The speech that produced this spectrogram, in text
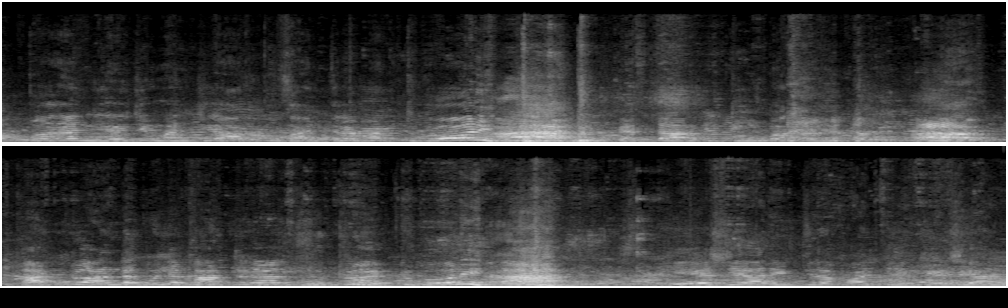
అప్పాలన్నీ చేసి మంచిగా అరకు సంచలం కట్టుకొని పెద్ద అరకు తుంపక్కలు ఇస్తారు కట్టు అందకుండా కట్టు కాదు గుట్లు పెట్టుకొని కేసీఆర్ ఇచ్చిన పంచి కేసీఆర్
